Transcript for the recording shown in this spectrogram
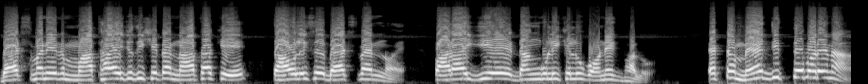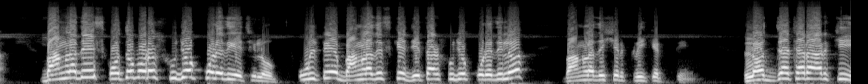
ব্যাটসম্যানের মাথায় যদি সেটা না থাকে, তাহলে সে ব্যাটসম্যান নয়। পাড়ায় গিয়ে ডাঙ্গুলি খেলুক অনেক ভালো। একটা ম্যাচ জিততে পারে না। বাংলাদেশ কত বড় সুযোগ করে দিয়েছিল। উল্টে বাংলাদেশকে জেতার সুযোগ করে দিল বাংলাদেশের ক্রিকেট টিম লজ্জা ছাড়া আর কি?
